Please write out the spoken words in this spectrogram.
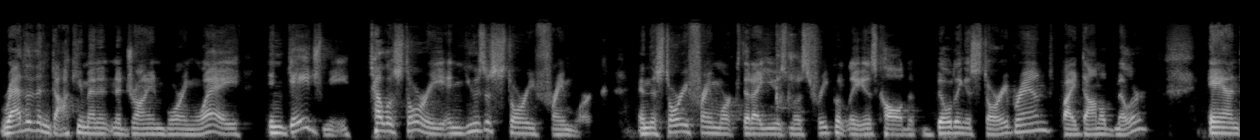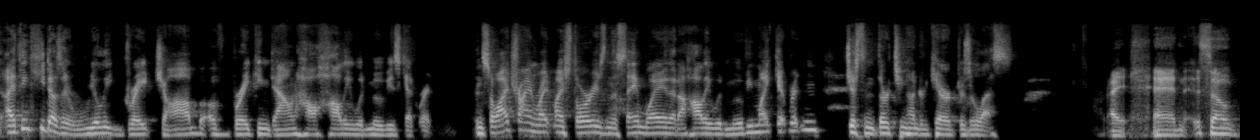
rather than document it in a dry and boring way. Engage me, tell a story and use a story framework. And the story framework that I use most frequently is called Building a Story Brand by Donald Miller. And I think he does a really great job of breaking down how Hollywood movies get written. And so I try and write my stories in the same way that a Hollywood movie might get written, just in 1300 characters or less. Right. And so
